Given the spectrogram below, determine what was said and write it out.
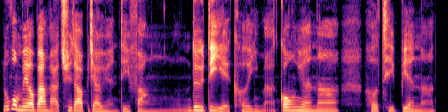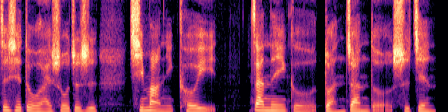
如果没有办法去到比较远的地方，绿地也可以嘛，公园啊、河堤边啊，这些对我来说，就是起码你可以在那个短暂的时间。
